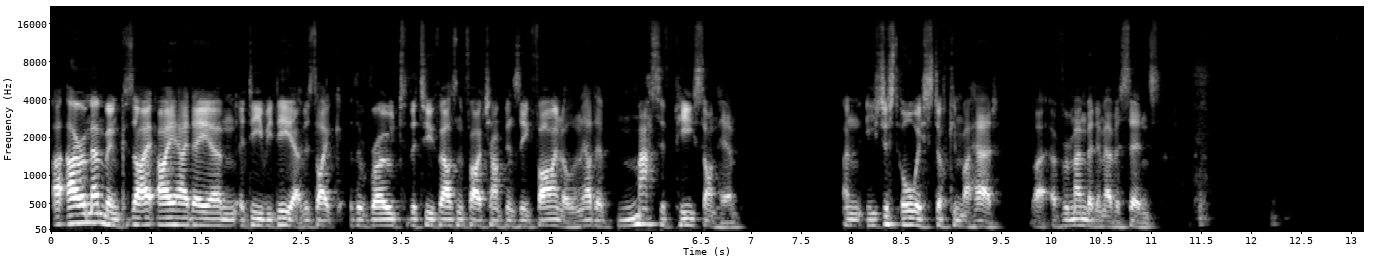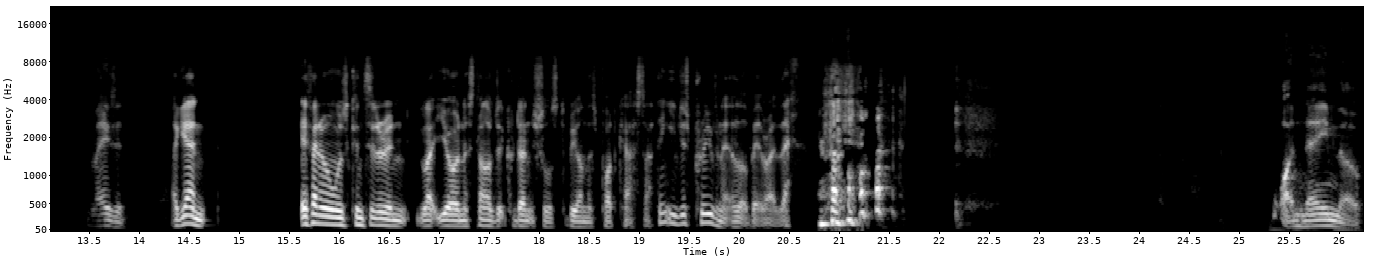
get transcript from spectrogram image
I, I remember him because I, I had a, um, a DVD that was like the road to the 2005 Champions League final and it had a massive piece on him. And he's just always stuck in my head. Like, I've remembered him ever since. Amazing. Again, if anyone was considering like your nostalgic credentials to be on this podcast, I think you've just proven it a little bit right there. What a name, though.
